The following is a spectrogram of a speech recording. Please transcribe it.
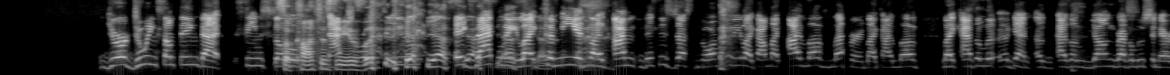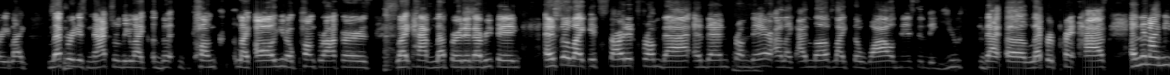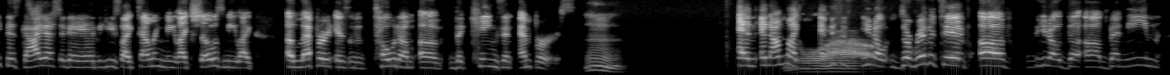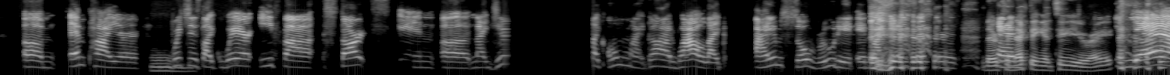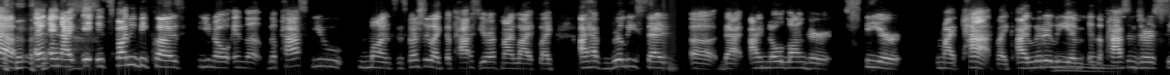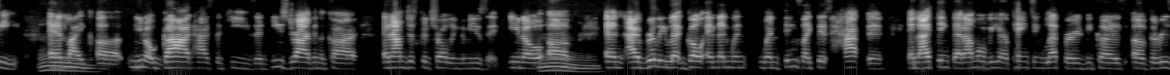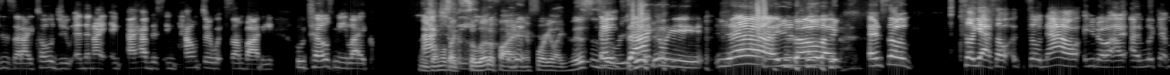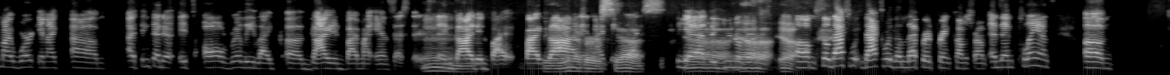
you're doing something that seems so Subconsciously is the, to you. yes, yes, exactly yes, like yes. to me it's like i'm this is just normal to me like i'm like i love leopard like i love like as a again uh, as a young revolutionary like leopard is naturally like the punk like all you know punk rockers like have leopard and everything and so like it started from that and then from there i like i love like the wildness and the youth that uh leopard print has and then i meet this guy yesterday and he's like telling me like shows me like a leopard is the totem of the kings and emperors Mm. and and i'm like and this is you know derivative of you know the um benin um empire which Mm. is like where Ifa starts in uh Nigeria. Like, oh my God, wow, like I am so rooted in my ancestors. They're and- connecting it to you, right? yeah. And and I it, it's funny because, you know, in the the past few months, especially like the past year of my life, like I have really said uh that I no longer steer my path. Like I literally am in the Mm. passenger seat and like Mm. uh you know god has the keys and he's driving the car and i'm just controlling the music you know um Mm. and i really let go and then when when things like this happen and i think that i'm over here painting leopard because of the reasons that i told you and then i i have this encounter with somebody who tells me like it's almost like solidifying it for you. Like this is exactly yeah you know like and so so yeah so so now you know i i look at my work and i um i think that it, it's all really like uh guided by my ancestors Mm. and guided by by the god universe. that- Yes. yeah, the universe Yeah. yeah. um so that's what that's where the leopard print comes from and then plants um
